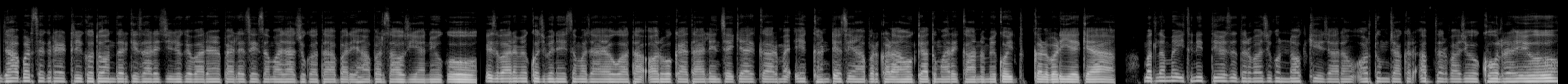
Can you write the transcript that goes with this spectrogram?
जहाँ पर सेक्रेटरी को तो अंदर की सारी चीज़ों के बारे में पहले से ही समझ आ चुका था, पर यहाँ पर साउस यानी को इस बारे में कुछ भी नहीं समझ आया हुआ था और वो कहता है, लिन से क्या कार मैं एक घंटे से यहाँ पर खड़ा हूँ? क्या तुम्हारे कानों में कोई गड़बड़ी है क्या? मतलब मैं इतनी देर से दरवाजे को नॉक किए जा रहा हूँ और तुम जाकर अब दरवाजे को खोल रहे हो।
